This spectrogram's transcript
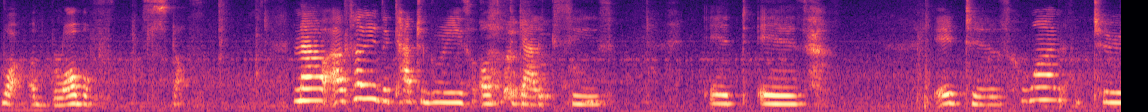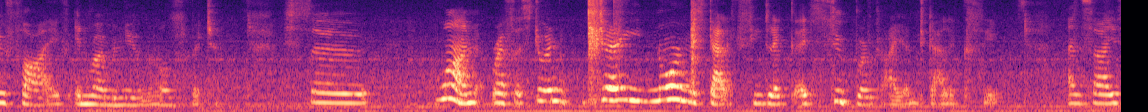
what, a blob of stuff. Now I'll tell you the categories of the galaxies. It is it is one, two, five in Roman numerals written. So one refers to a ginormous galaxy, like a super giant galaxy. And size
